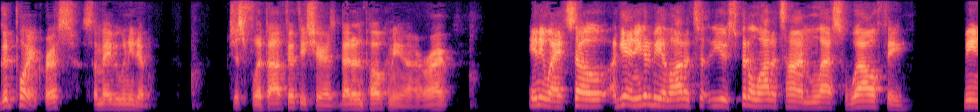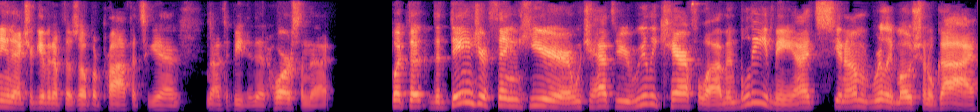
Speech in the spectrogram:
good point, Chris. So maybe we need to just flip out 50 shares, better than poking the eye, right? Anyway, so again, you're going to be a lot of you spend a lot of time less wealthy, meaning that you're giving up those open profits again. Not to beat a dead horse on that, but the the danger thing here, which you have to be really careful of, and believe me, I, it's you know I'm a really emotional guy,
